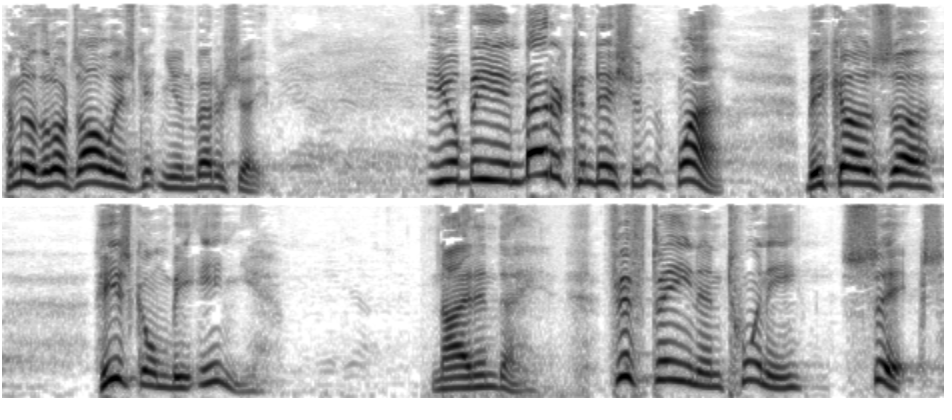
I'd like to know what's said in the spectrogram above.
How many of the Lord's always getting you in better shape? You'll be in better condition. Why? Because uh, He's going to be in you night and day. 15 and 26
